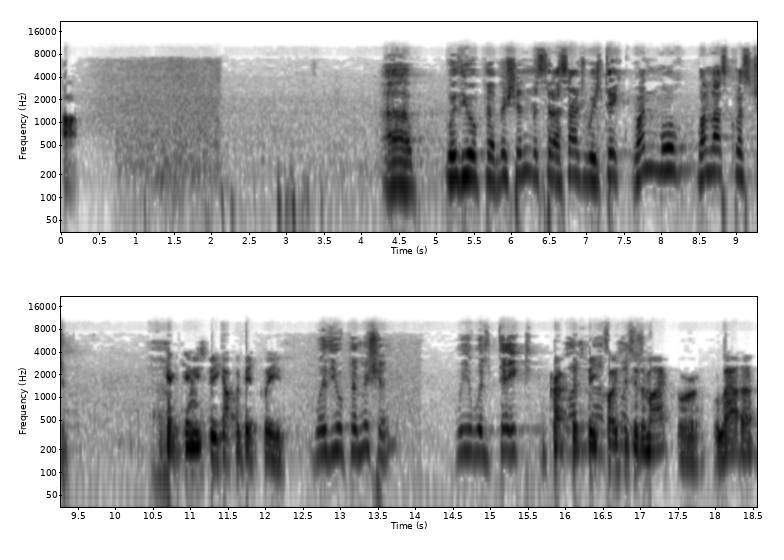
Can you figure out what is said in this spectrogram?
path. Uh, with your permission, Mr. Assange, we'll take one more, one last question. Uh, can, can you speak up a bit, please? With your permission, we will take Perhaps speak closer to the mic or, or louder.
